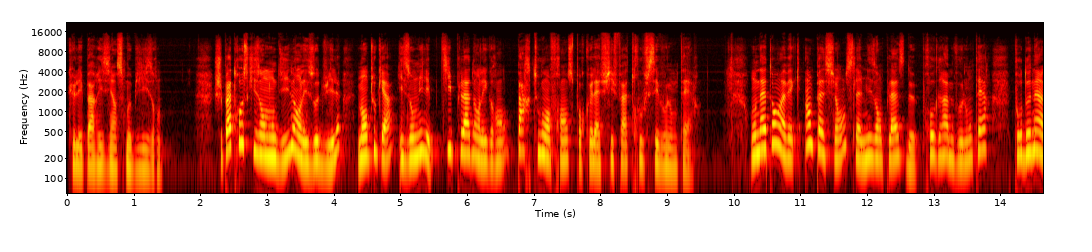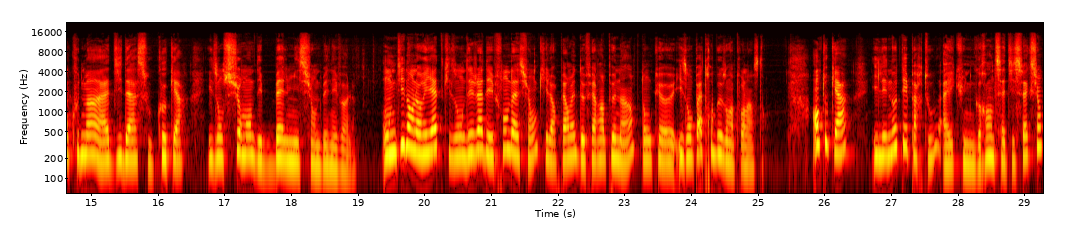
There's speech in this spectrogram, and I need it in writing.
que les Parisiens se mobiliseront. Je sais pas trop ce qu'ils en ont dit dans les autres villes, mais en tout cas, ils ont mis les petits plats dans les grands partout en France pour que la FIFA trouve ses volontaires. On attend avec impatience la mise en place de programmes volontaires pour donner un coup de main à Adidas ou Coca. Ils ont sûrement des belles missions de bénévoles. On me dit dans l'oreillette qu'ils ont déjà des fondations qui leur permettent de faire un peu nimp, donc euh, ils n'ont pas trop besoin pour l'instant. En tout cas, il est noté partout, avec une grande satisfaction,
